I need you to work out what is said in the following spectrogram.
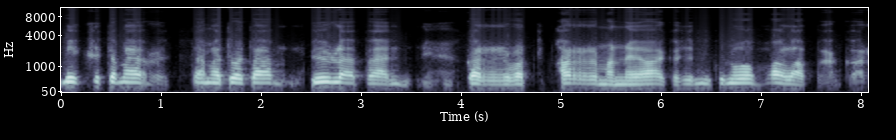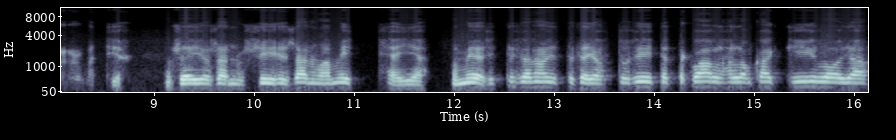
miksi tämä tämä tuota, yläpään karvat harmanee aikaisemmin kuin nuo alapään karvat. Ja, no se ei osannut siihen sanoa mitään. Ja, no minä sitten sanoin, että se johtuu siitä, että kun alhaalla on kaikki ilo ja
